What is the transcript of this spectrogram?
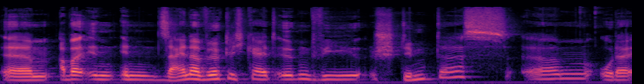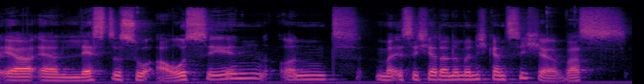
Ähm, aber in, in seiner Wirklichkeit irgendwie stimmt das ähm, oder er, er lässt es so aussehen und man ist sich ja dann immer nicht ganz sicher, was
